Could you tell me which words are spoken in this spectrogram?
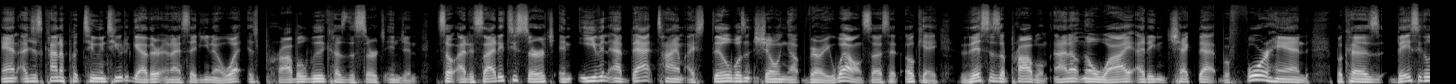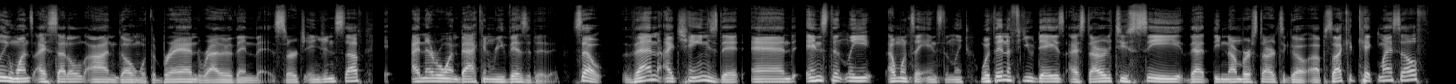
And I just kind of put two and two together and I said, you know what? It's probably because the search engine. So I decided to search. And even at that time, I still wasn't showing up very well. So I said, okay, this is a problem. And I don't know why I didn't check that beforehand because basically once I settled on going with the brand rather than the search engine stuff, I never went back and revisited it. So then I changed it and instantly, I won't say instantly, within a few days, I started to see that the number started to go up. So I could kick myself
